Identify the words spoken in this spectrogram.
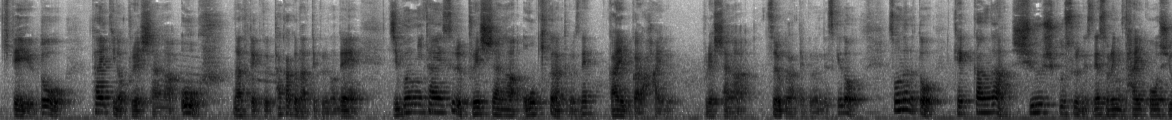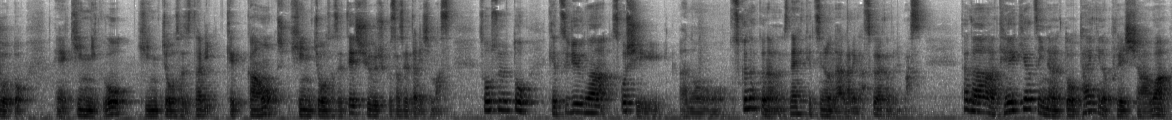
来ていると大気のプレッシャーが多くなってく高くなってくるので自分に対するプレッシャーが大きくなってくるんですね。外部から入るプレッシャーが強くなってくるんですけどそうなると血管が収縮するんですね。それに対抗しようと、えー筋肉を緊張させたり血管を緊張させて収縮させたりします。そうすると血流が少しあの少なくなるんですね。血流の流れが少なくなります。ただ低気圧になると大気のプレッシャーは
